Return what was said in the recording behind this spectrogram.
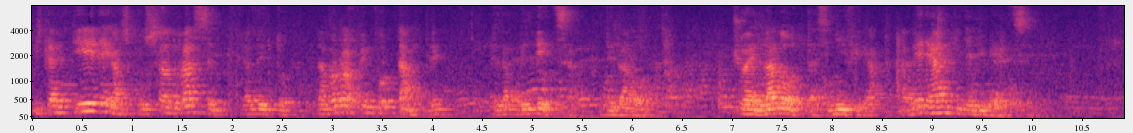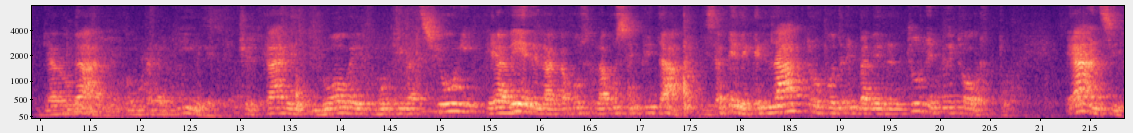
Il cantiere ha spostato l'asse e ha detto la parola più importante è la bellezza della lotta, cioè la lotta significa avere anche delle diverse, dialogare, contraddire, cercare nuove motivazioni e avere la, la possibilità di sapere che l'altro potrebbe avere ragione e noi torto. E anzi,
